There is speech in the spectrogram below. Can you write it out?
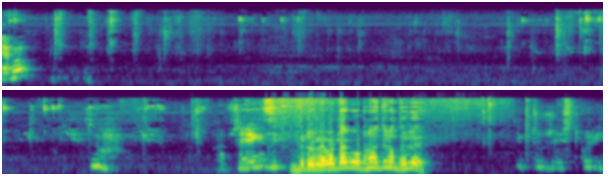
দেখো। ভাবসা হয়ে গেছে দুটো লেবারটাকে ওঠানোর জন্য ধরে। একটু রেস্ট করি।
